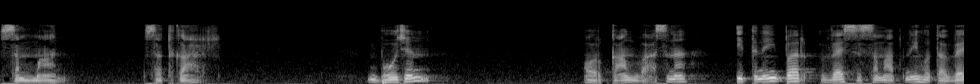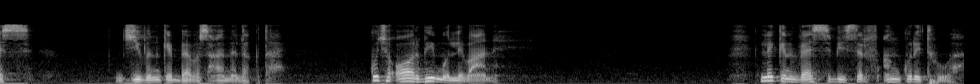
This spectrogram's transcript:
सम्मान, सत्कार, भोजन और काम वासना इतने ही पर वैश्य समाप्त नहीं होता, वैश्य जीवन के व्यवसाय में लगता है। कुछ और भी मूल्यवान है। लेकिन वैश्य भी सिर्फ़ अंकुरित हुआ।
